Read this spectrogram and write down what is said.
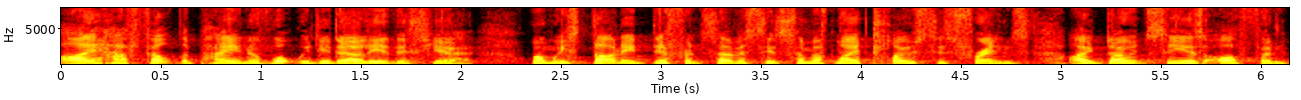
I have felt the pain of what we did earlier this year. When we started different services, some of my closest friends I don't see as often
